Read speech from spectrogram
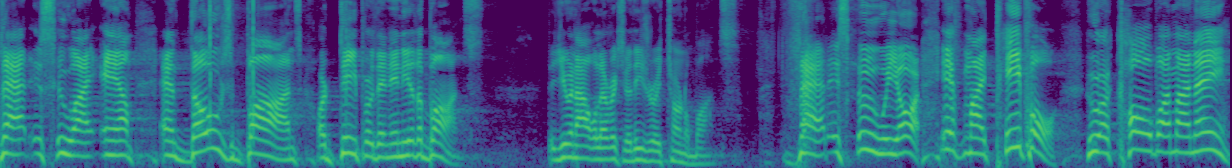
That is who I am. And those bonds are deeper than any of the bonds that you and I will ever experience. These are eternal bonds. That is who we are. If my people who are called by my name,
